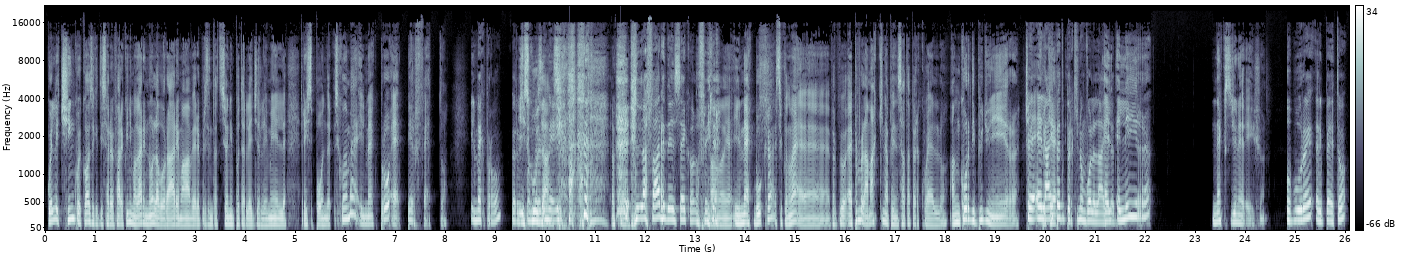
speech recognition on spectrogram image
quelle cinque cose che ti serve fare, quindi magari non lavorare, ma avere presentazioni, poter leggere le email, rispondere. Secondo me il Mac Pro è perfetto. Il Mac Pro? Per rispondere Scusa. Okay. L'affare del secolo. Yeah. Il MacBook, secondo me, è proprio, è proprio, la macchina pensata per quello. Ancora di più di un Air. Cioè, è l'iPad per chi non vuole l'iPad. È, è l'Air Next Generation. Oppure, ripeto,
